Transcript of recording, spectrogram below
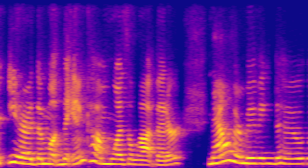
you know, the, the income was a lot better. Now they're moving to,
